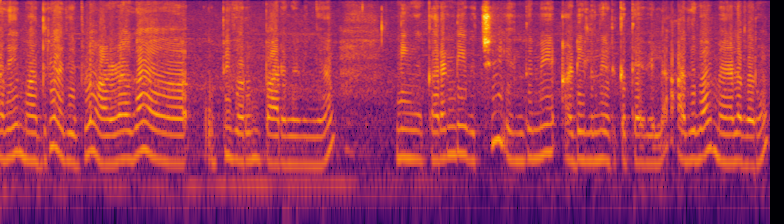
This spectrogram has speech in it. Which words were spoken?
அதே மாதிரி அது எவ்வளோ அழகாக உப்பி வரும் பாருங்கள் நீங்கள் நீங்கள் கரண்டி வச்சு எதுவுமே அடியிலேருந்து எடுக்க தேவையில்லை. அதுவாக மேலே வரும்.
